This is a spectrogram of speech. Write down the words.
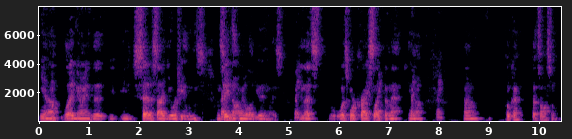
You know, like I mean, that you, you set aside your feelings and say, "No, I'm going to love you anyways," Right. and that's what's more Christ-like than that. You Right. know. Right. Um, okay, that's awesome.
